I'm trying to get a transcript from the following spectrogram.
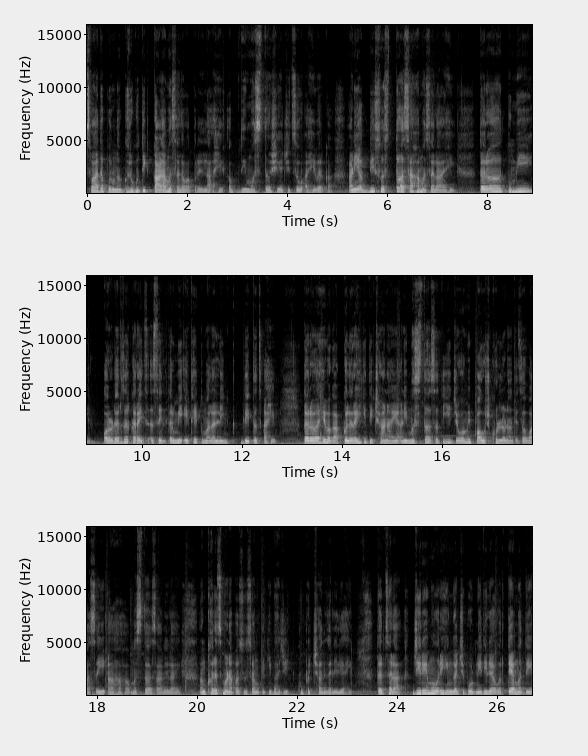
स्वादपूर्ण घरगुती काळा मसाला वापरलेला आहे. अगदी मस्त अशी याची चव आहे बरं का. आणि अगदी स्वस्त असा हा मसाला आहे. तर तुम्ही ऑर्डर जर करायचं असेल तर मी येथे तुम्हाला लिंक देतच आहे. तर हे बघा कलरही किती छान आहे आणि मस्त असं ती जेव्हा मी पाऊच खोललं ना त्याचा वासही आहा हा मस्त असा आलेला आहे. आणि खरंच मनापासून सांगते की भाजी खूपच छान झालेली आहे. तर चला जिरे मोहरी हिंगाची फोडणी दिल्यावर त्यामध्ये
